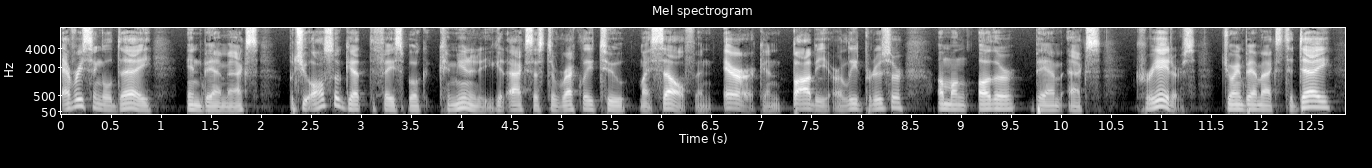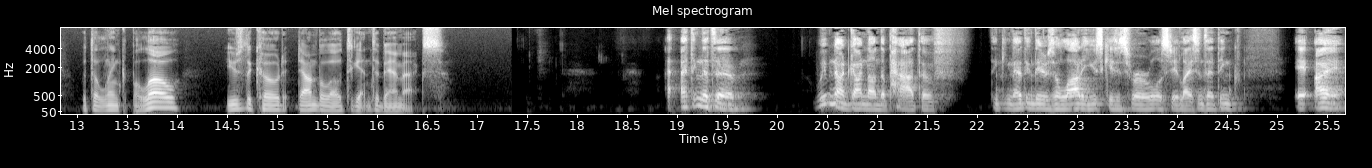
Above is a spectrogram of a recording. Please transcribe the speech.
every single day in BAMX, but you also get the Facebook community. You get access directly to myself and Eric and Bobby, our lead producer, among other BAMX creators. Join BAMX today with the link below. Use the code down below to get into BAMX. I think that's a we've not gone down the path of thinking. I think there's a lot of use cases for a real estate license. I think eh, I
